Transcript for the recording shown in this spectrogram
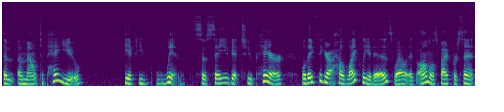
the amount to pay you if you win. So, say you get two pair, well, they figure out how likely it is. Well, it's almost 5%.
